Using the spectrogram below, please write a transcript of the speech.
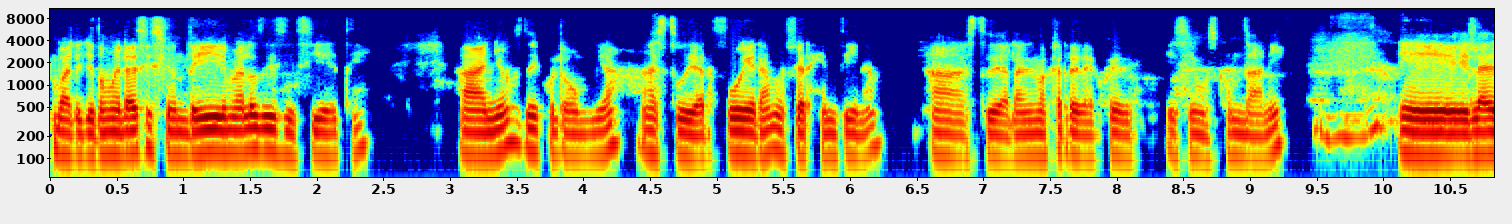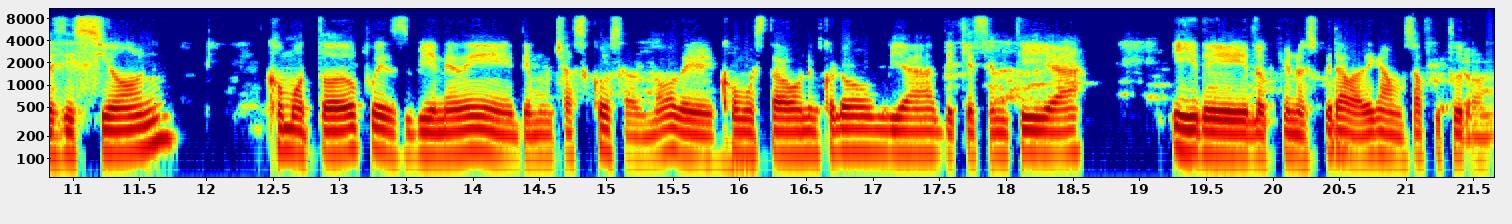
vale, yo tomé la decisión de irme a los 17 años de Colombia a estudiar fuera, me fui a Argentina a estudiar la misma carrera que hicimos con Dani. Eh, la decisión, como todo, pues viene de, de, muchas cosas, ¿no? De cómo estaba uno en Colombia, de qué sentía y de lo que uno esperaba, digamos, a futuro, ¿no?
